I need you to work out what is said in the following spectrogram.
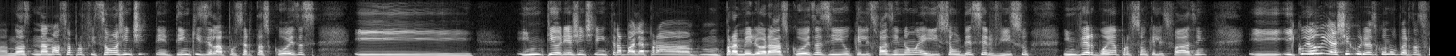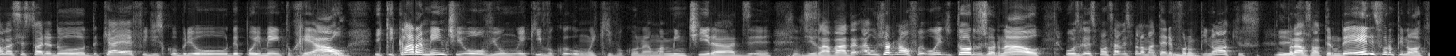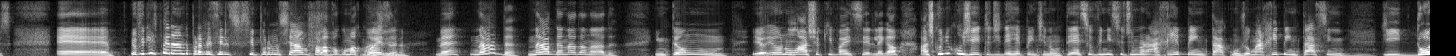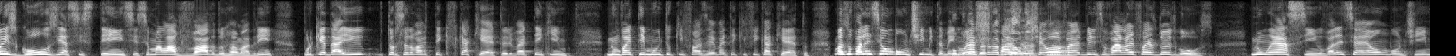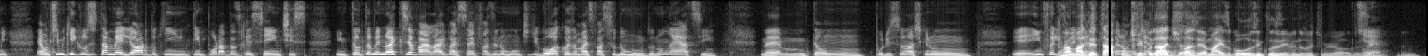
nós, na nossa profissão a gente tem, tem que zelar por certas coisas e em teoria, a gente tem que trabalhar para melhorar as coisas e o que eles fazem não é isso, é um desserviço, envergonha a profissão que eles fazem. E, e eu achei curioso quando o Bertans falou essa história do, que a F descobriu o depoimento real uhum. e que claramente houve um equívoco, um equívoco, né? uma mentira des, deslavada. O jornal foi, o editor do jornal, os responsáveis pela matéria foram uhum. Pinóquios, para usar o termo dele, eles foram Pinóquios. É, eu fiquei esperando para ver se eles se pronunciavam, falavam alguma coisa. Né? Nada, nada, nada, nada. Então, eu, eu não acho que vai ser legal. Acho que o único jeito de de repente não ter é se o Vinícius Júnior arrebentar com o jogo, mas arrebentar assim, uhum. de dois gols e assistência, ser uma lavada do Real Madrid, porque daí o torcedor vai ter que ficar quieto, ele vai ter que. Não vai ter muito o que fazer, vai ter que ficar quieto. Mas o Valencia é um bom time também, Como não é Bernabéu, fácil. Né? Né? Vinícius, vai lá e faz dois gols. Não é assim. O Valência é um bom time. É um time que, inclusive, está melhor do que em temporadas recentes. Então, também não é que você vai lá e vai sair fazendo um monte de gol, é a coisa mais fácil do mundo. Não é assim. Né? Então, por isso eu acho que não. É, infelizmente. O Real Madrid tá com dificuldade de fazer mais gols, inclusive, nos últimos jogos. É. É,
